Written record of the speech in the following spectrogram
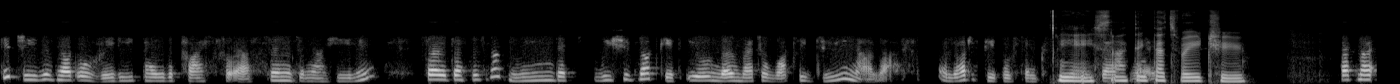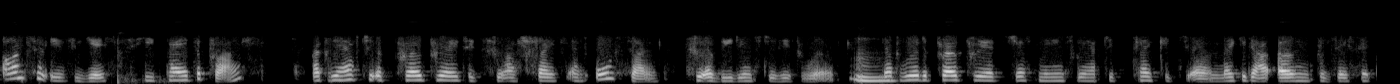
did Jesus not already pay the price for our sins and our healing? So does this not mean that we should not get ill no matter what we do in our life? A lot of people think Yes, I think way. that's very true. But my answer is yes, he paid the price, but we have to appropriate it through our faith and also through obedience to his word. Mm. That word appropriate just means we have to take it, uh, make it our own, possess it,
